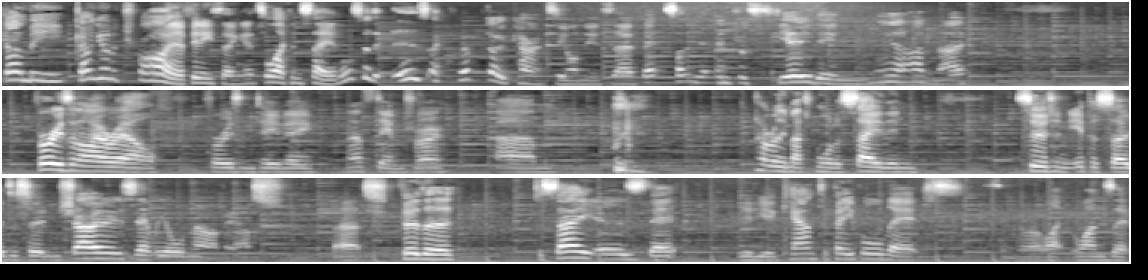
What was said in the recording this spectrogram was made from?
go and be go and give it a try if anything that's all i can say. And also there is a cryptocurrency on there so if that's something that interests you then yeah i don't know. Furries and irl furries and tv that's damn true. Um, not really much more to say than certain episodes of certain shows that we all know about. But further to say is that if you counter people that like the ones that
